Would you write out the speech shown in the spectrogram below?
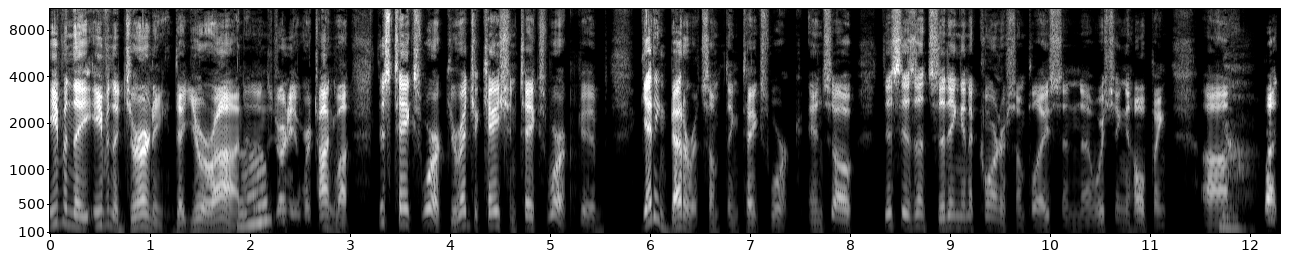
even the even the journey that you're on, Mhm. the journey that we're talking about, this takes work. Your education takes work. Uh, getting better at something takes work, and so this isn't sitting in a corner someplace and uh, wishing and hoping. Um, No. but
